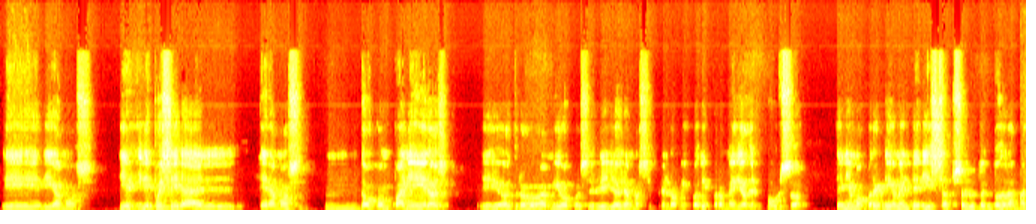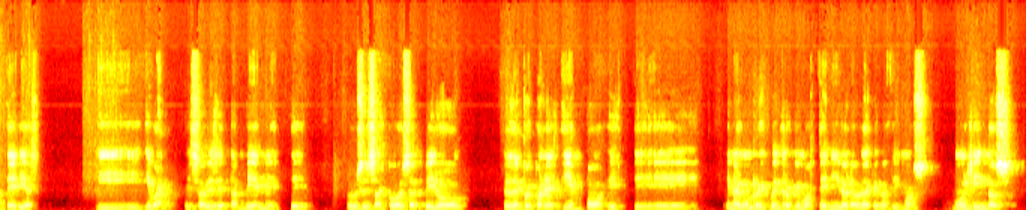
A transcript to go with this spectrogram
eh, digamos, y, y, después era el, éramos mm, dos compañeros, eh, otro amigo José Luis y yo éramos siempre los mejores promedios del curso, teníamos prácticamente 10 absolutos en todas las materias, y, bueno, eso a veces también este, produce esas cosas, pero, pero después con el tiempo, este, en algún reencuentro que hemos tenido, la verdad que nos dimos muy lindos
